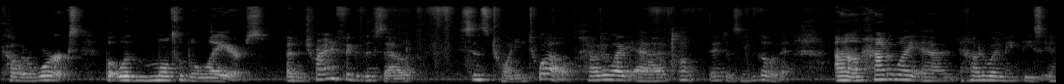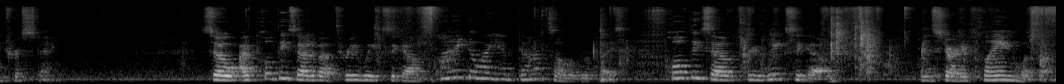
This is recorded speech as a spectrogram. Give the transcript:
color works, but with multiple layers. I've been trying to figure this out since 2012. How do I add, oh, that doesn't even go there. Um, how do I add, how do I make these interesting? So I pulled these out about three weeks ago. Why do I have dots all over the place? Pulled these out three weeks ago and started playing with them.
